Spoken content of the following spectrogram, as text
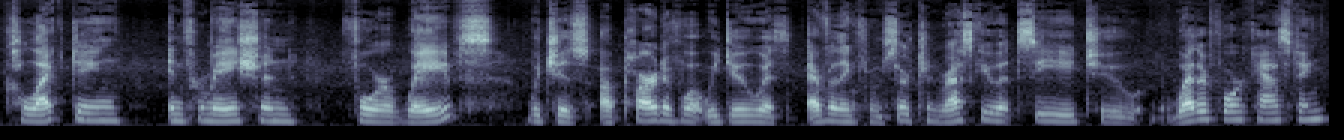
collecting information for waves, which is a part of what we do with everything from search and rescue at sea to weather forecasting.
